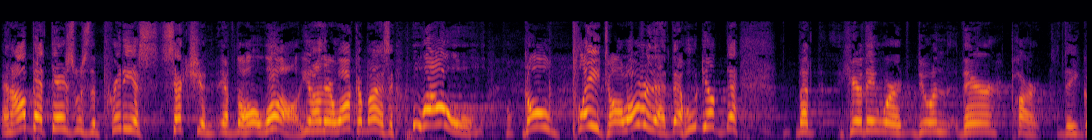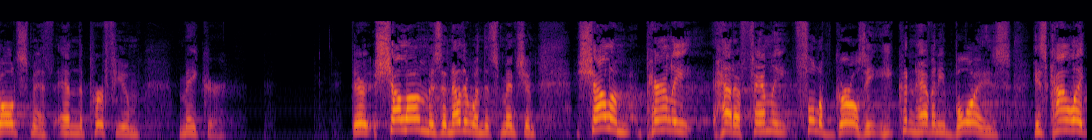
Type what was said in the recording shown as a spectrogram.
and I'll bet theirs was the prettiest section of the whole wall. You know, they're walking by and say, whoa, gold plate all over that. that who did that? But here they were doing their part, the goldsmith and the perfume maker. There, Shallum is another one that's mentioned. Shallum apparently had a family full of girls. He, he couldn't have any boys. He's kind of like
